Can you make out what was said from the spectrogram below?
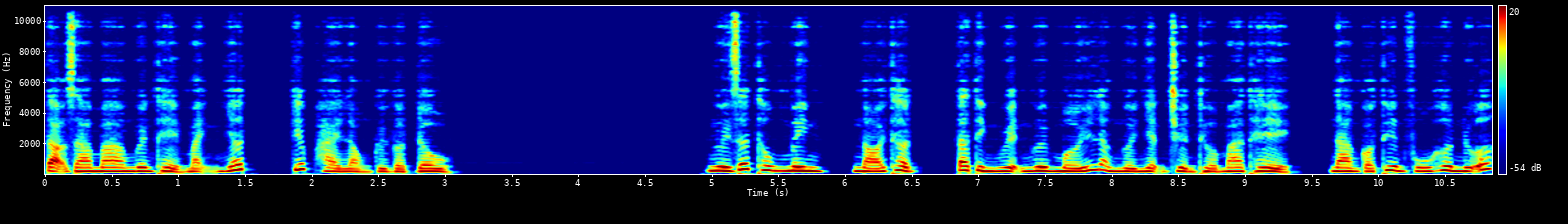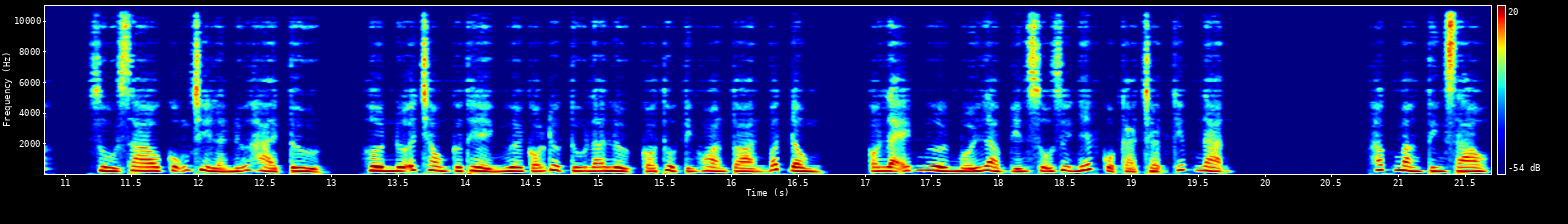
tạo ra ma nguyên thể mạnh nhất, kiếp hài lòng cười gật đầu. Ngươi rất thông minh, nói thật, ta tình nguyện ngươi mới là người nhận truyền thừa ma thể, nàng có thiên phú hơn nữa, dù sao cũng chỉ là nữ hài tử, hơn nữa trong cơ thể ngươi có được tu la lực có thuộc tính hoàn toàn bất đồng, có lẽ ngươi mới là biến số duy nhất của cả trận kiếp nạn. Hắc mang tinh sao?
